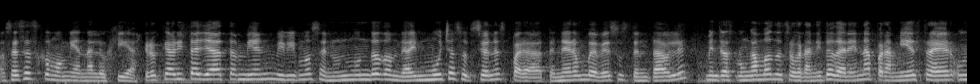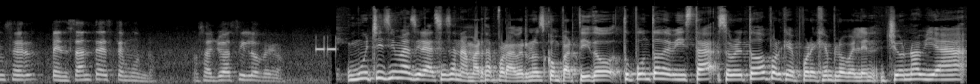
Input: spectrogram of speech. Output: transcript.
O sea, esa es como mi analogía. Creo que ahorita ya también vivimos en un mundo donde hay muchas opciones para tener un bebé sustentable. Mientras pongamos nuestro granito de arena, para mí es traer un ser pensante a este mundo. O sea, yo así lo veo. Muchísimas gracias Ana Marta por habernos compartido tu punto de vista, sobre todo porque, por ejemplo, Belén, yo no había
